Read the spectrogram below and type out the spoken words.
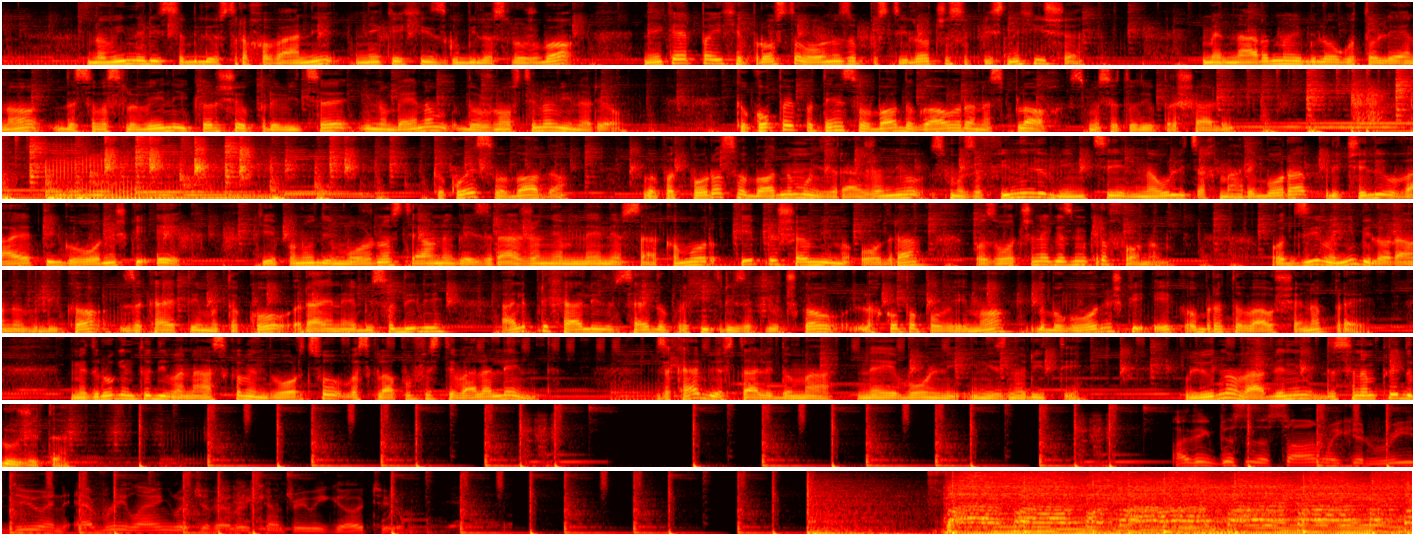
Novinari so bili ustrahovani, nekaj jih je izgubilo službo, Nekaj pa jih je prostovoljno zapustilo časopisne hiše. Mednarodno je bilo ugotovljeno, da se v Sloveniji kršijo pravice in obenem dožnosti novinarjev. Kako pa je potem svoboda govora nasploh, smo se tudi vprašali. Kako je svobodo? V podporo svobodnemu izražanju smo za fini ljubimci na ulicah Maribora pričeli uvajati govorniški ek, ki je ponudil možnost javnega izražanja mnenja vsakomur, ki je prišel mimo odra, ozvočenega z mikrofonom. Odziva ni bilo ravno veliko, zakaj temu tako raje ne bi sodili, ali prihajali vsaj do prehitrih zaključkov, lahko pa povemo, da bo govorniški ek obratoval še naprej. Med drugim tudi v Naskovem dvorcu v sklopu festivala Lent. Zakaj bi ostali doma, nejevoljni in iznoriti? Vljudno vabljeni, da se nam pridružite. Think this is a song we could redo in every language of every country we go to. Don't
